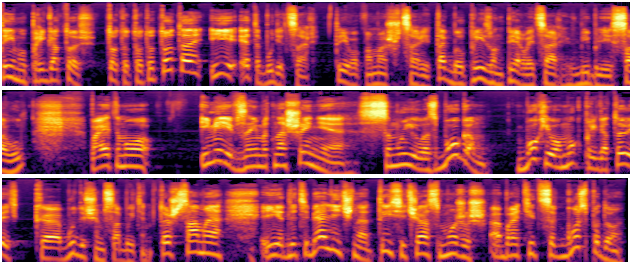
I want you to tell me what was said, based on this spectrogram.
ты ему приготовь то-то, то-то, то-то, и это будет царь. Ты его помашь в цари. Так был призван первый царь в Библии Саул. Поэтому, имея взаимоотношения Самуила с Богом, Бог его мог приготовить к будущим событиям. То же самое и для тебя лично. Ты сейчас можешь обратиться к Господу.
